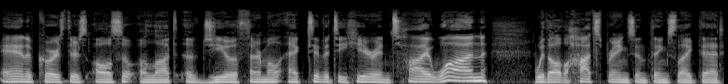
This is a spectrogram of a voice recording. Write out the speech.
And of course, there's also a lot of geothermal activity here in Taiwan with all the hot springs and things like that.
